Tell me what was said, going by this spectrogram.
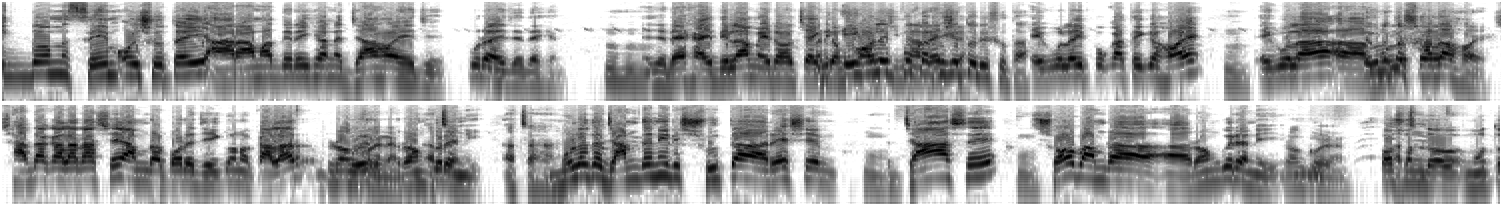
একদম সেম ওই সুতাই আর আমাদের এখানে যা হয় যে পুরাই যে দেখেন। এই যে দেখাই দিলাম এটা হচ্ছে মানে একদম original পোকা থেকে তৈরি সুতা? এগুলাই পোকা থেকে হয়। এগুলা এগুলো তো সাদা হয়। সাদা কালার আসে আমরা পরে যে কোনো কালার রং করে। রং করে নিই। আচ্ছা হ্যাঁ। মূলত জামদানির সুতা রেশম যা আছে সব আমরা রং করে নেই। রং করে পছন্দ মতো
